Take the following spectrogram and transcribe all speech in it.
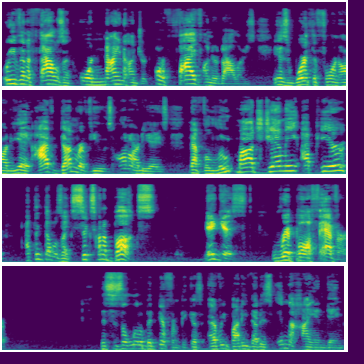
or even a 1000 or 900 or $500 is worth it for an RDA. I've done reviews on RDAs. That Volute Mods Jammy up here, I think that was like 600 bucks. The biggest ripoff ever. This is a little bit different because everybody that is in the high end game,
